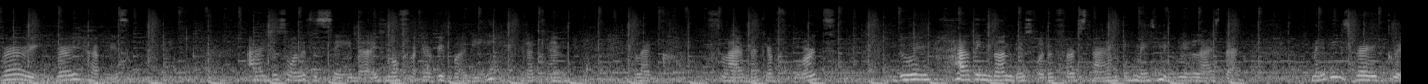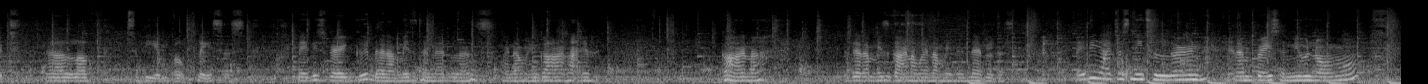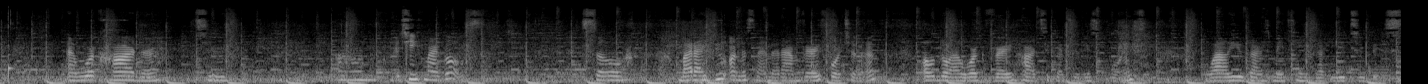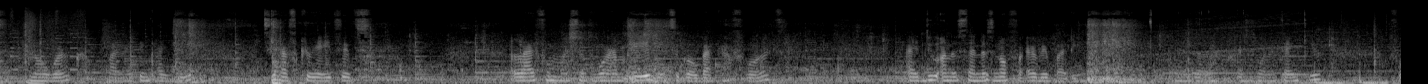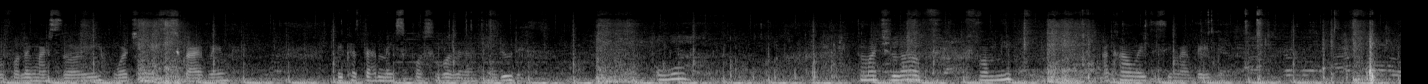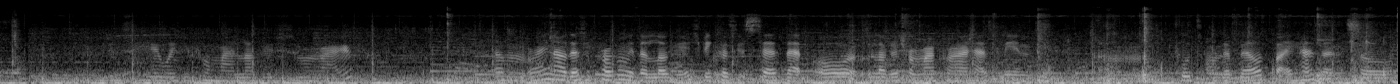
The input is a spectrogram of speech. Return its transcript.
Very, very happy. I just wanted to say that it's not for everybody that can like fly back and forth. Doing having done this for the first time, it makes me realize that maybe it's very good that I love to be in both places. Maybe it's very good that I miss the Netherlands when I'm in Ghana. Ghana. That I miss Ghana when I'm in the Netherlands. Maybe I just need to learn and embrace a new normal and work harder to um, achieve my goals. So, but I do understand that I'm very fortunate, although I work very hard to get to this point. While you guys may think that YouTube is no work, but I think I do, to have created a life for myself where I'm able to go back and forth. I do understand it's not for everybody. And uh, I just want to thank you for following my story, watching and subscribing because that makes it possible that I can do this. And yeah, much love from me. I can't wait to see my baby. Just here waiting for my luggage to arrive. Um, right now there's a problem with the luggage because it says that all luggage from Accra has been put on the belt but it hasn't so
